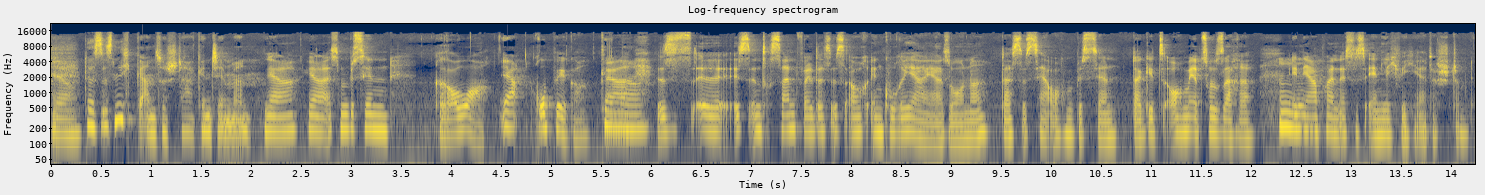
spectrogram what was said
Ja. Das ist nicht ganz so stark in Jinmen. Ja, ja, ist ein bisschen rauer, ja. ruppiger. Genau. Ja, das ist, äh, ist interessant, weil das ist auch in Korea ja so, ne? Das ist ja auch ein bisschen, da geht es auch mehr zur Sache. Mhm. In Japan ist es ähnlich wie hier, das stimmt.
